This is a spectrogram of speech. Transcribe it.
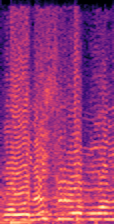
போலீஸ் மூல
